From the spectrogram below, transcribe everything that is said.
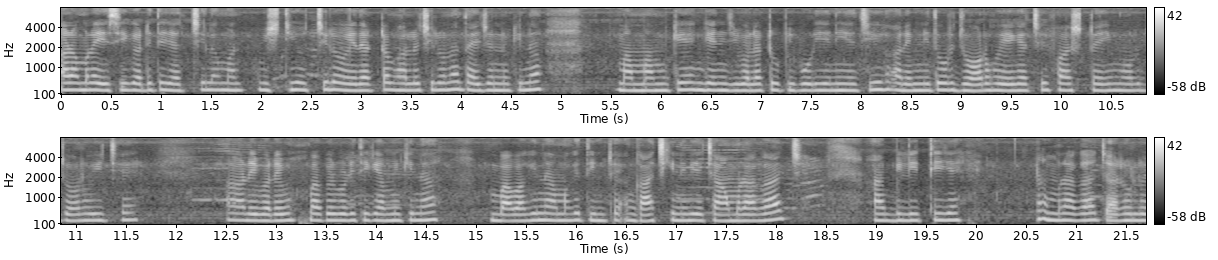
আর আমরা এসি গাড়িতে যাচ্ছিলাম আর বৃষ্টি হচ্ছিল ওয়েদারটা ভালো ছিল না, তাই জন্য কিনা মাম্মামকে গেঞ্জিওয়ালা টুপি পরিয়ে নিয়েছি। আর এমনিতে ওর জ্বর হয়ে গেছে ফার্স্ট টাইম ওর জ্বর হয়েছে। আর এবারে বাপের বাড়ি থেকে আমি কিনা, বাবা কিনা আমাকে তিনটে গাছ কিনে দিয়েছে, আমড়া গাছ আর বিলিতি আমড়া গাছ। আর হলো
